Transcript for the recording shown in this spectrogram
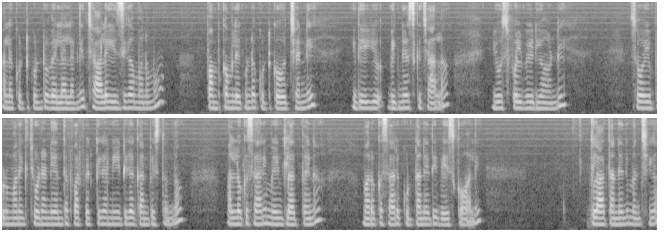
అలా కుట్టుకుంటూ వెళ్ళాలండి. చాలా ఈజీగా మనము పంపకం లేకుండా కుట్టుకోవచ్చండి. ఇది విగ్నర్స్కి చాలా యూస్ఫుల్ వీడియో అండి. సో ఇప్పుడు మనకి చూడండి ఎంత పర్ఫెక్ట్గా నీట్గా కనిపిస్తుందో. మళ్ళీ ఒకసారి మెయిన్ క్లాత్ పైన మరొకసారి కుట్ అనేది వేసుకోవాలి. క్లాత్ అనేది మంచిగా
